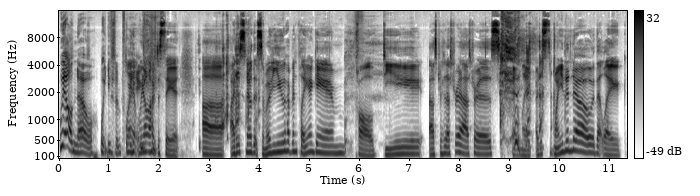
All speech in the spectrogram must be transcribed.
we all know what you've been We playing. don't, we don't have to say it. Uh, I just know that some of you have been playing a game called D asterisk asterisk asterisk, and like I just want you to know that like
